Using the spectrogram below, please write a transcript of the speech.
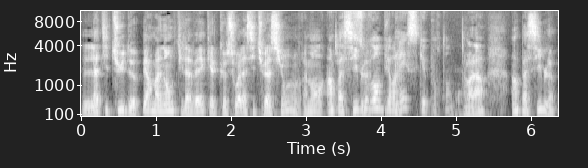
l'attitude permanente qu'il avait, quelle que soit la situation, vraiment impassible. Souvent burlesque pourtant. Voilà, impassible.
